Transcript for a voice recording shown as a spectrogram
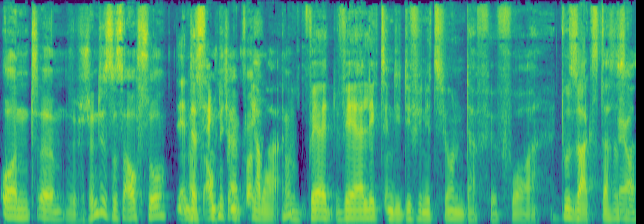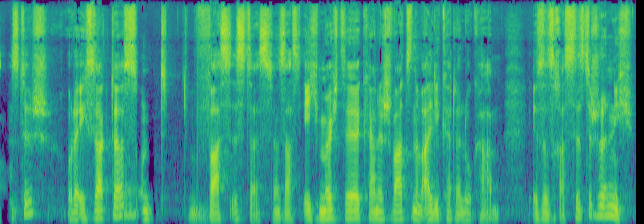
Und ähm, bestimmt ist es auch so. Das ist auch nicht einfach. Aber ne? wer, wer legt denn die Definition dafür vor? Du sagst, das ist ja. rassistisch oder ich sag das ja. und was ist das? Du sagst, ich möchte keine Schwarzen im Aldi-Katalog haben. Ist es rassistisch oder nicht?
